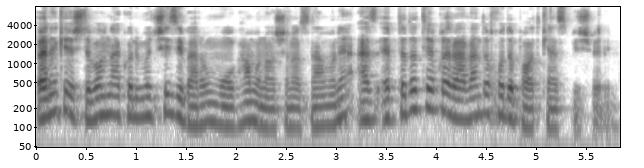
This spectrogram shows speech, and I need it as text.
برای اینکه اشتباه نکنیم و چیزی برامون مبهم و ناشناس نمونه از ابتدا طبق روند خود پادکست پیش بریم.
